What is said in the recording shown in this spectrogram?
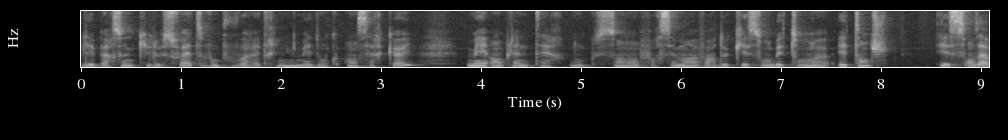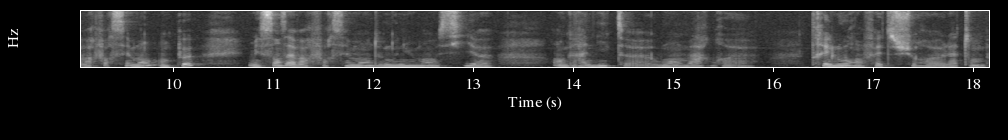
les personnes qui le souhaitent vont pouvoir être inhumées donc en cercueil, mais en pleine terre, donc sans forcément avoir de caisson béton euh, étanche, et sans avoir forcément, on peut, mais sans avoir forcément de monuments aussi en granit ou en marbre très lourd en fait sur la tombe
